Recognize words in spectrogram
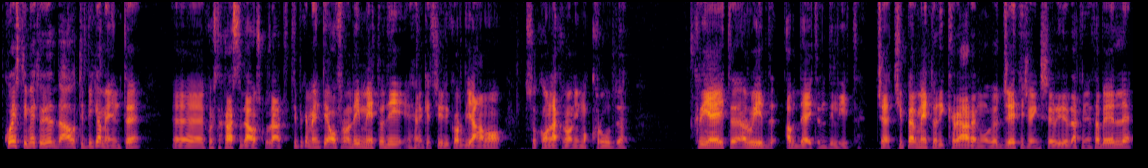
questi metodi del DAO tipicamente, eh, questa classe DAO scusate, tipicamente offrono dei metodi eh, che ci ricordiamo so, con l'acronimo CRUD, Create, Read, Update and Delete, cioè ci permettono di creare nuovi oggetti, cioè inserire dati nelle tabelle,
